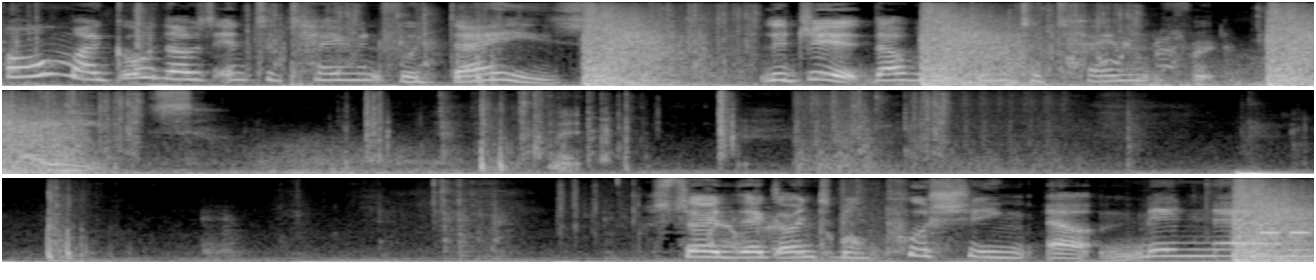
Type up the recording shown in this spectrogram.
Oh my god, that was entertainment for days. Legit, that was entertainment for days. Wait. So they're going to be pushing out mid now.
